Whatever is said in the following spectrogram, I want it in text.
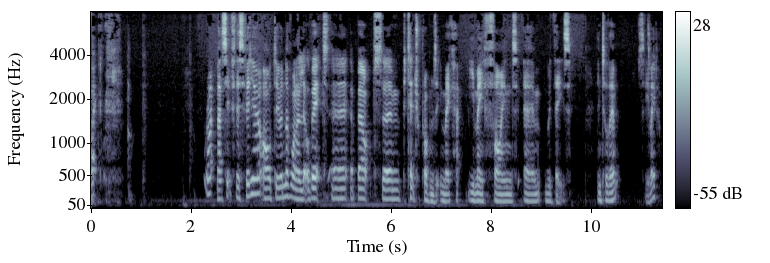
Right. Right, that's it for this video. I'll do another one a little bit uh, about um, potential problems that you may you may find um, with these. Until then, see you later.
